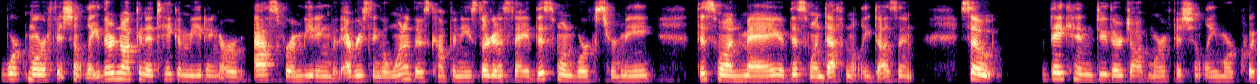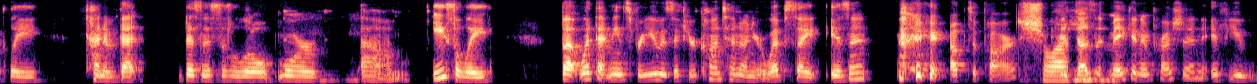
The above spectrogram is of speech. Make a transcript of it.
work more efficiently. They're not going to take a meeting or ask for a meeting with every single one of those companies. They're going to say, this one works for me, this one may, or this one definitely doesn't. So they can do their job more efficiently, more quickly, kind of vet businesses a little more um, easily. But what that means for you is if your content on your website isn't up to par. Sure. If it doesn't make an impression, if you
